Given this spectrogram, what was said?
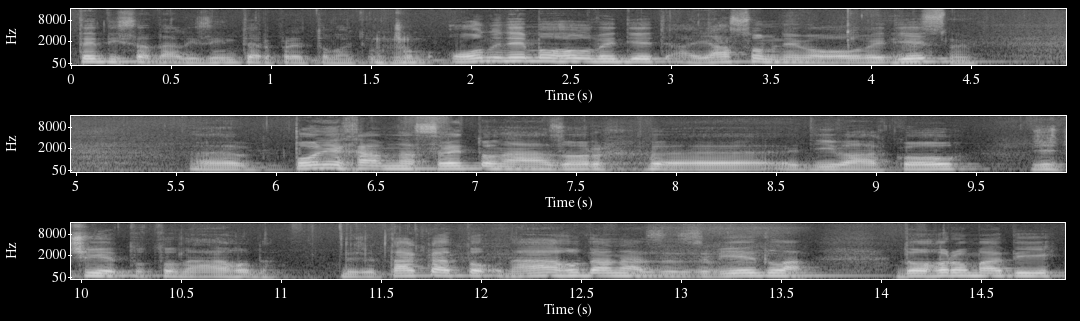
vtedy sa dali zinterpretovať. O čom on nemohol vedieť a ja som nemohol vedieť. Jasné. E, Ponechám na svetonázor e, divákov, že či je toto náhoda. Že takáto náhoda nás zviedla dohromady.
